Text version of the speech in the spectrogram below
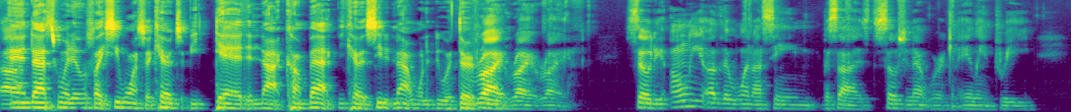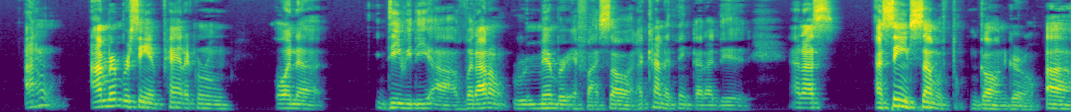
Uh, and that's when it was like she wants her character to be dead and not come back because she did not want to do a third. right, movie. right, right. So the only other one I seen besides Social Network and Alien Three, I don't. I remember seeing Panic Room on a DVD aisle, but I don't remember if I saw it. I kind of think that I did, and I I seen some of Gone Girl. Uh,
